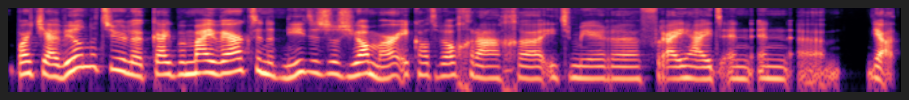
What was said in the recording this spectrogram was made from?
wat jij wil natuurlijk. Kijk, bij mij werkte het niet, dus dat is jammer. Ik had wel graag uh, iets meer uh, vrijheid en, en uh, ja,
